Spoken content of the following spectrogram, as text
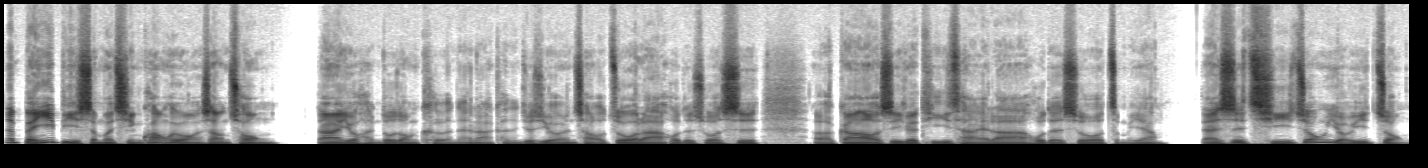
那本益比什么情况会往上冲？当然有很多种可能啦，可能就是有人炒作啦，或者说是呃刚好是一个题材啦，或者说怎么样。但是其中有一种，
